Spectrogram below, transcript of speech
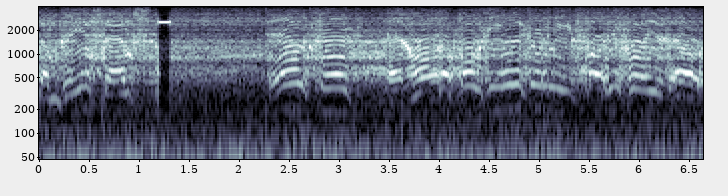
some green stamps. One cent and all the folks he usually need for his for his health.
